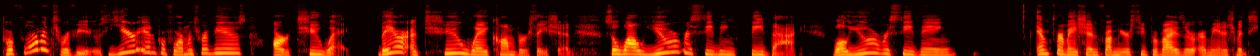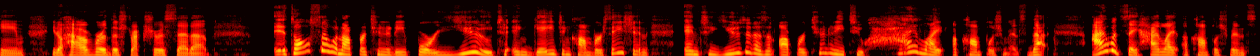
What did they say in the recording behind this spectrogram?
performance reviews, year end performance reviews, are two way. They are a two way conversation. So while you're receiving feedback, while you are receiving information from your supervisor or management team, you know, however the structure is set up. It's also an opportunity for you to engage in conversation and to use it as an opportunity to highlight accomplishments that I would say highlight accomplishments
